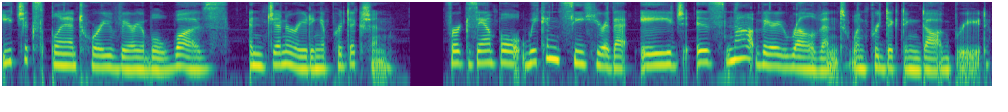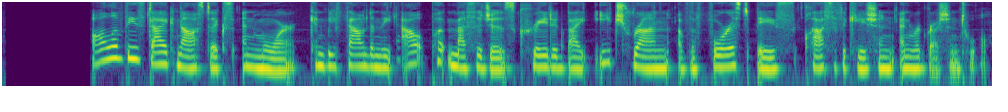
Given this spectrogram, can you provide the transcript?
each explanatory variable was in generating a prediction. For example, we can see here that age is not very relevant when predicting dog breed. All of these diagnostics and more can be found in the output messages created by each run of the forest base classification and regression tool.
